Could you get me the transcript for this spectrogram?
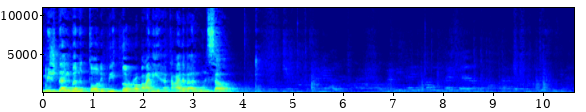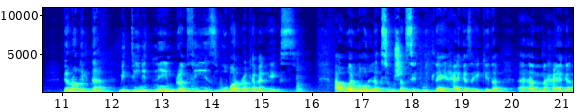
مش دايما الطالب بيتدرب عليها. تعالى بقى نقول سوا. الراجل ده مديني اتنين parentheses وبره كمان x أول ما أقول لك solution set وتلاقي حاجة زي كده أهم حاجة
